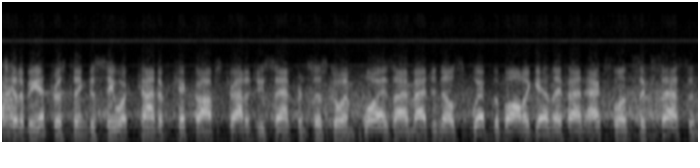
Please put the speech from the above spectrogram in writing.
It's going to be interesting to see what kind of kickoff strategy San Francisco employs. I imagine they'll squib the ball again. They've had excellent success in,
